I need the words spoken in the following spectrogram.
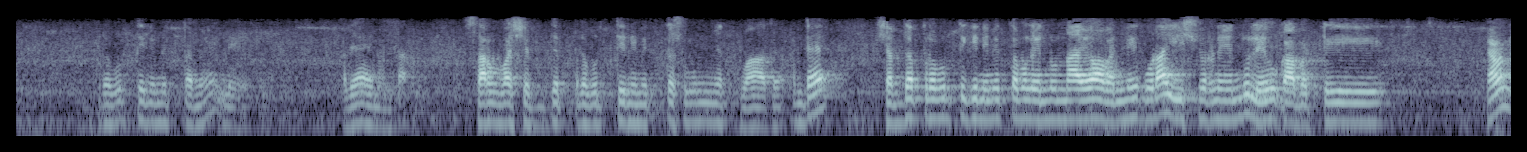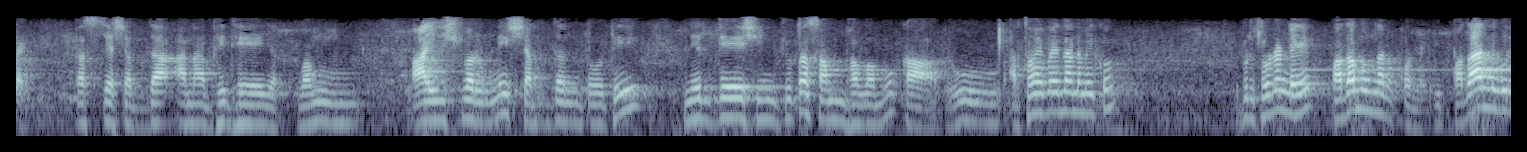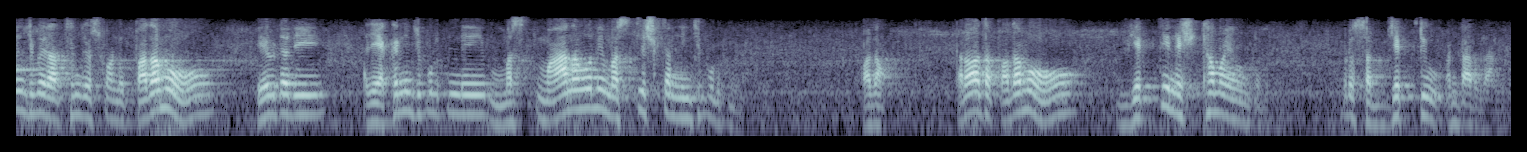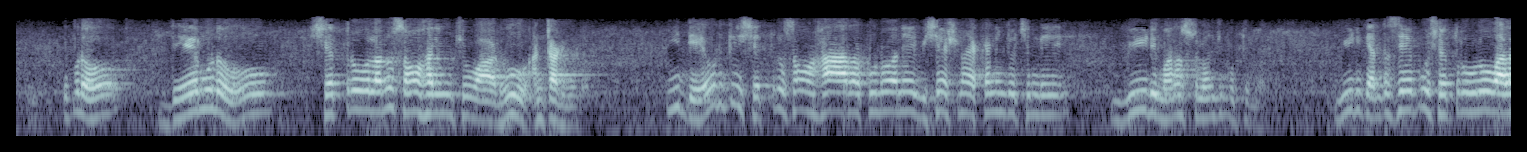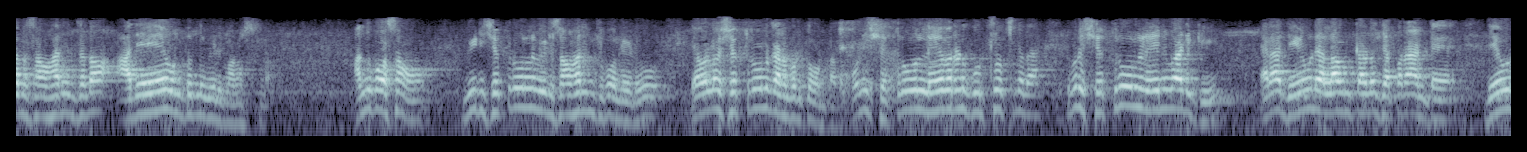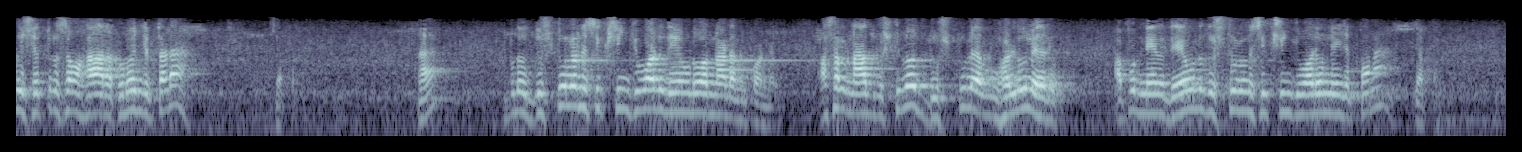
ప్రవృత్తి నిమిత్తమే లేదు. అదే ఆయన అంటారు. సర్వశబ్ద ప్రవృత్తి నిమిత్త శూన్యత్వాత్. అంటే శబ్ద ప్రవృత్తికి నిమిత్తములు ఎన్నున్నాయో అవన్నీ కూడా ఈశ్వరుని ఎందు లేవు కాబట్టి. ఏమండి? తస్య శబ్ద అనభిధేయత్వం. ఆ ఈశ్వరుణ్ణి శబ్దంతో నిర్దేశించుట సంభవము కాదు. అర్థమైపోయిందండి మీకు? ఇప్పుడు చూడండి పదం ఉందనుకోండి ఈ పదాన్ని గురించి మీరు అర్థం చేసుకోండి. పదము ఏమిటది? అది ఎక్కడి నుంచి పుడుతుంది? మస్ మానవుని మస్తిష్కం నుంచి పుడుతుంది. పదం. తర్వాత పదము వ్యక్తి నిష్ఠమై ఉంటుంది. ఇప్పుడు సబ్జెక్టివ్ అంటారు దాన్ని. ఇప్పుడు దేవుడు శత్రువులను సంహరించువాడు అంటాడు వీడు. ఈ దేవుడికి శత్రు సంహారకుడు అనే విశేషణం ఎక్కడి నుంచి వచ్చింది? వీడి మనస్సులోంచి పుట్టింది. వీడికి ఎంతసేపు శత్రువులు వాళ్ళని సంహరించడం? అదే ఉంటుంది వీడి మనస్సులో. అందుకోసం వీడి శత్రువులను వీడు సంహరించుకోలేడు. ఎవరో శత్రువులు కనబడుతూ ఉంటారు. కొన్ని శత్రువులు లేవరని కూర్చోవచ్చు కదా. ఇప్పుడు శత్రువులు లేనివాడికి ఎలా దేవుడు ఎలా ఉంటాడో చెప్పరా అంటే దేవుడు శత్రు సంహారకుడు అని చెప్తాడా? ఇప్పుడు దుష్టులను శిక్షించేవాడు దేవుడు అన్నాడు అనుకోండి అసలు నా దృష్టిలో దుష్టులు ఎవ్వళ్ళు లేరు. అప్పుడు నేను దేవుడు దుష్టులను శిక్షించేవాడు నేను చెప్తానా? చెప్పను.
